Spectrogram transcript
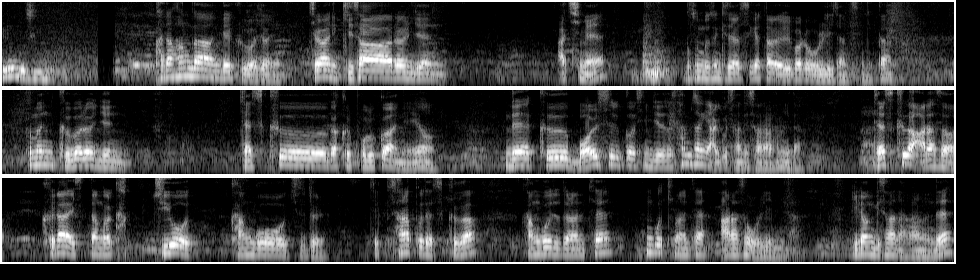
이런 거 생각해요. 가장 황당한 게 그거죠. 제가 이 기사를 이제 아침에 무슨 무슨 기사를 쓰겠다고 일벌을 올리지 않습니까? 그러면 그거를 이제 데스크가 그걸 볼 거 아니에요. 근데 그 뭘 쓸 것인지 삼성이 알고 저한테 전화를 합니다. 데스크가 알아서 그날 있었던 걸 각 주요 광고주들, 즉 산업부 데스크가 광고주들한테 홍보팀한테 알아서 올립니다. 이런 기사가 나가는데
